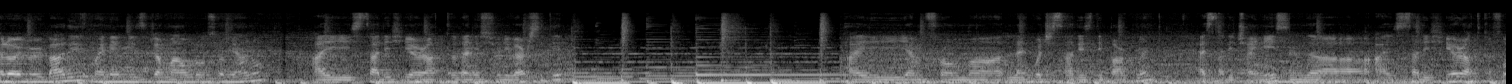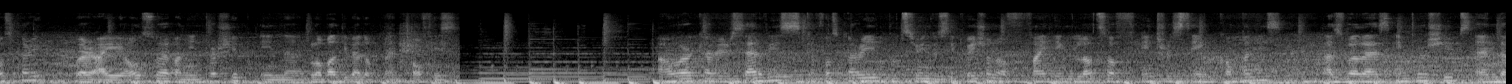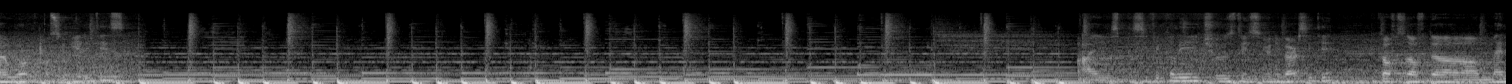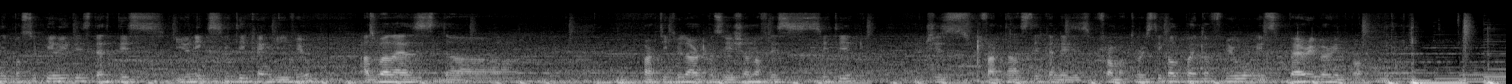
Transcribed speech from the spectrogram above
Hello everybody, my name is Gianmauro Soriano. I study here at Venice University. I am from uh, Language Studies department. I study Chinese and uh, I study here at Ca' Foscari where I also have an internship in uh, Global Development Office. Our career service, Ca' Foscari, puts you in the situation of finding lots of interesting companies as well as internships and uh, work possibilities. I specifically choose this university because of the many possibilities that this unique city can give you, as well as the particular position of this city, which is fantastic and is from a touristical point of view is very very important.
